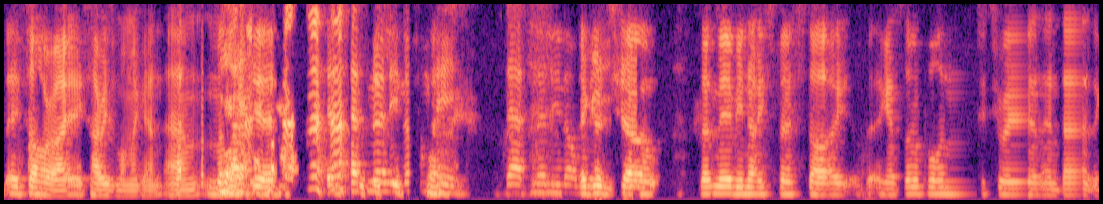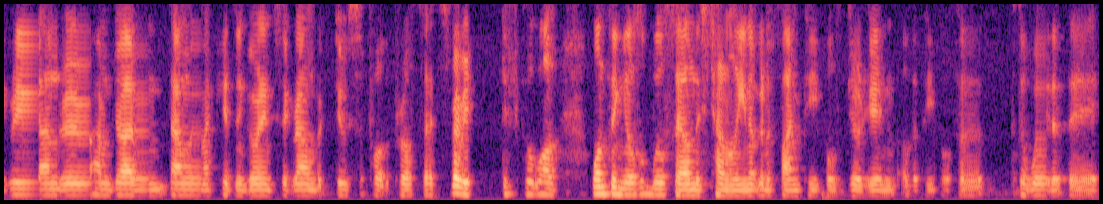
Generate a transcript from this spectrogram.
it's all right. It's Harry's mum again. Um, yeah. Definitely not me. Definitely not a me. good show, but maybe not his first start against Liverpool in the situation. And does agree, Andrew. I'm driving down with my kids and going into the ground, but do support the protests. Very difficult one. One thing you'll, we'll say on this channel, you're not going to find people judging other people for the way that they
